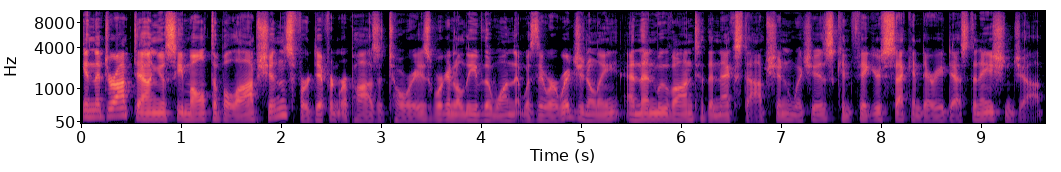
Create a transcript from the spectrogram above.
In the dropdown, you'll see multiple options for different repositories. We're going to leave the one that was there originally and then move on to the next option, which is configure secondary destination job.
